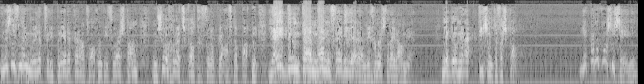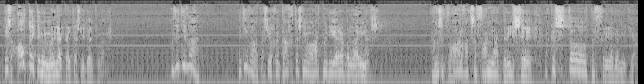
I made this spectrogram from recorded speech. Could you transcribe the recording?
En dit is nie vir my moeilik vir die prediker wat volgende hier voor staan om so groot skuldgevoel op jou af te pak nie. Jy doen te min vir die Here en wie gaan nou stry daarmee? Nee, doen nie ek kies om te verskil. Jy kan dit mos nie sê nie. Dis altyd die moeilikheid as jy dit hoor. Maar weet jy wat? Weet jy wat? As jou gedagtes jou hart met die Here belyn is, dan is dit waar wat Sefanja 3 sê. Ek is stil tevrede met jou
